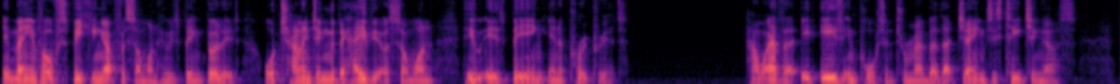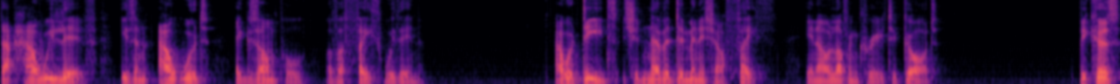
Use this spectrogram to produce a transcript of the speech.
It may involve speaking up for someone who is being bullied or challenging the behaviour of someone who is being inappropriate. However, it is important to remember that James is teaching us that how we live is an outward example of a faith within. Our deeds should never diminish our faith in our loving Creator God. Because,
